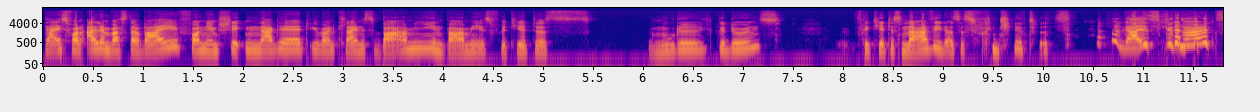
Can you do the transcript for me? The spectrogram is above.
Da ist von allem was dabei, von dem schicken Nugget über ein kleines Barmi. Ein Barmi ist frittiertes Nudelgedöns. Frittiertes Nasi, das ist frittiertes Reisgedöns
